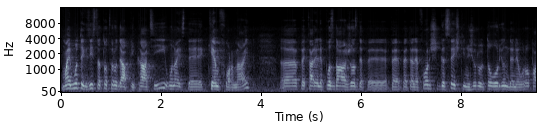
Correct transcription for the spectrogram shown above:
Mai mult există tot felul de aplicații. Una este Camp for Night, uh, pe care le poți da jos de pe, pe, pe telefon și găsești în jurul tău oriunde în Europa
